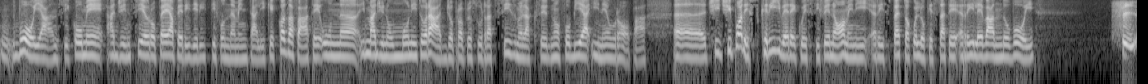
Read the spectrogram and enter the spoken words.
voi anzi come Agenzia Europea per i diritti fondamentali che cosa fate? Un, immagino un monitoraggio proprio sul razzismo e la xenofobia in Europa. Eh, ci, ci può descrivere questi fenomeni rispetto a quello che state rilevando voi? Sì,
